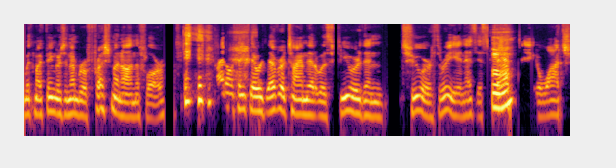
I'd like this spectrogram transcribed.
with my fingers a number of freshmen on the floor. I don't think there was ever a time that it was fewer than two or three, and it's, it's mm-hmm. fascinating to watch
